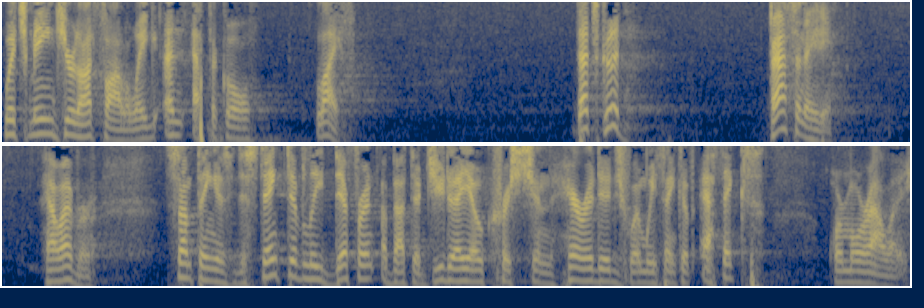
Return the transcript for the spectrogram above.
which means you're not following an ethical life. That's good. Fascinating. However, something is distinctively different about the Judeo Christian heritage when we think of ethics or morality.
